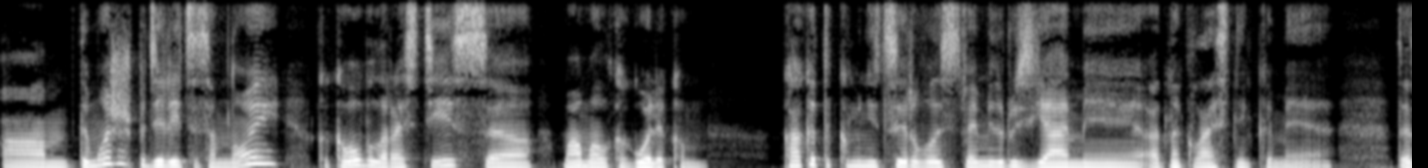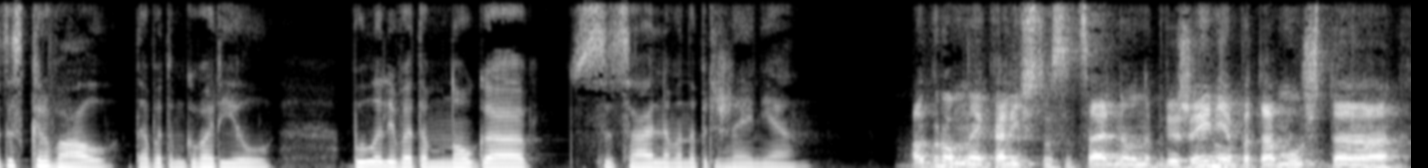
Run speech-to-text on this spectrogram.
Ты можешь поделиться со мной, каково было расти с э, мамой-алкоголиком? Как это коммуницировалось с твоими друзьями, одноклассниками? Ты это скрывал, ты об этом говорил. Было ли в этом много социального напряжения? огромное количество социального напряжения, потому что,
